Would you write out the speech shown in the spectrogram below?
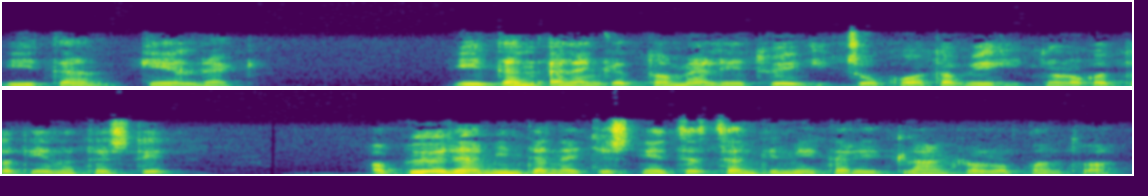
Ethan, kérlek. Ethan elengedte a mellét, végig csókolta, végig nyalogatta Déna testét, a bőre minden egyes négyzetcentiméterét lángra lobbantva.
